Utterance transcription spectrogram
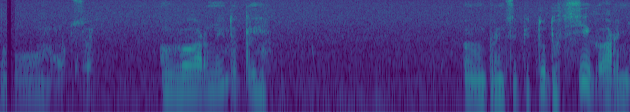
О, оце гарний такий. В принципі, тут всі гарні.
